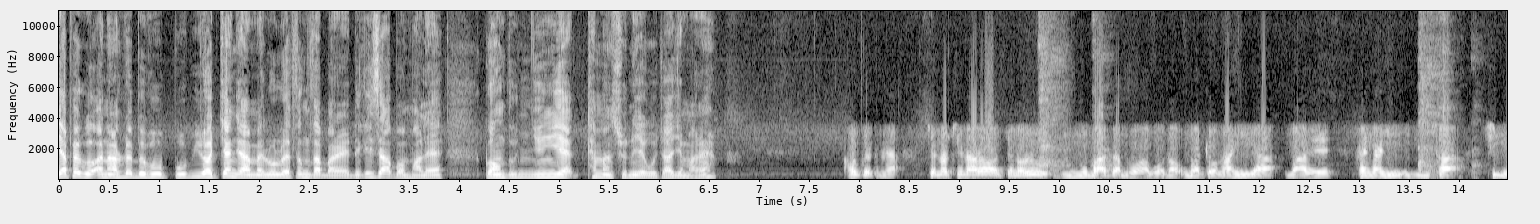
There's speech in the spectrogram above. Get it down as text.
ရပ်ဖက်ကိုအာဏာလွှဲပေးဖို့ပိုပြီးတော့ကြံ့ကြာမယ်လို့လည်းသုံးသပ်ပါတယ်ဒီကိစ္စအပေါ်မှာလည်းကောင်သူညင်းရဲ့ထမှန်ဆွေးနွေးရကိုကြားကြင်ပါတယ်ဟုတ်ကဲ့ခင်ဗျကျွန်တော်ထင်တာတော့ကျွန်တော်တို့ဒီမြန်မာတပ်မတော်ကပေါ့နော်ဥမာတော်လှန်ရေးကလာတယ်နိုင်ငံရေးအယူဆရှိရ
